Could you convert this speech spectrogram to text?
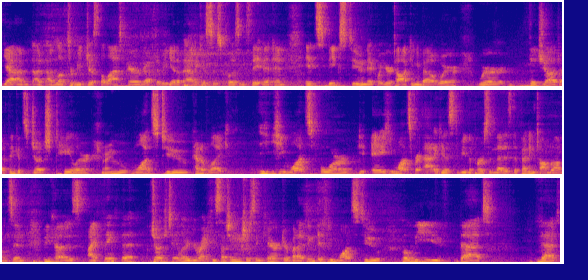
Yeah, I'd, I'd, I'd love to read just the last paragraph that we get of Atticus's closing statement, and it speaks to Nick what you're talking about, where where the judge, I think it's Judge Taylor, Right. who wants to kind of like he, he wants for a he wants for Atticus to be the person that is defending Tom Robinson because I think that Judge Taylor, you're right, he's such an interesting character, but I think that he wants to believe that that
